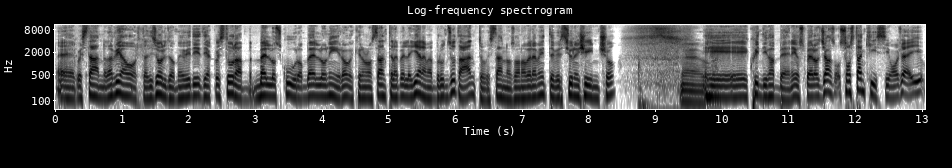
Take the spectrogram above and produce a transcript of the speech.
Eh, quest'anno, la prima volta, di solito mi vedete a quest'ora bello scuro, bello nero, perché nonostante la pelle chiara mi abbronzo tanto, quest'anno sono veramente versione cencio. Eh, e quindi va bene, io spero già, sono stanchissimo, cioè io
